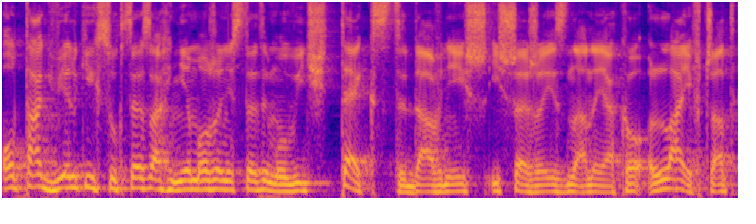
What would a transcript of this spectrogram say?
O tak wielkich sukcesach nie może niestety mówić tekst, dawniej i szerzej znany jako LiveChat,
